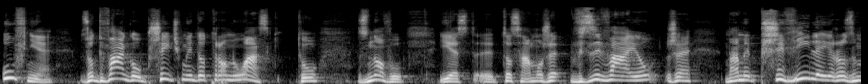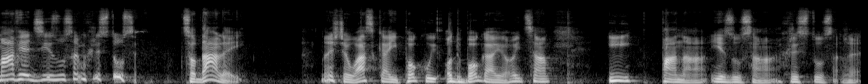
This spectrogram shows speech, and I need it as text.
ufnie, z odwagą przyjdźmy do tronu łaski. Tu znowu jest y, to samo, że wzywają, że mamy przywilej rozmawiać z Jezusem Chrystusem. Co dalej? No jeszcze łaska i pokój od Boga i Ojca i Pana Jezusa Chrystusa, że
